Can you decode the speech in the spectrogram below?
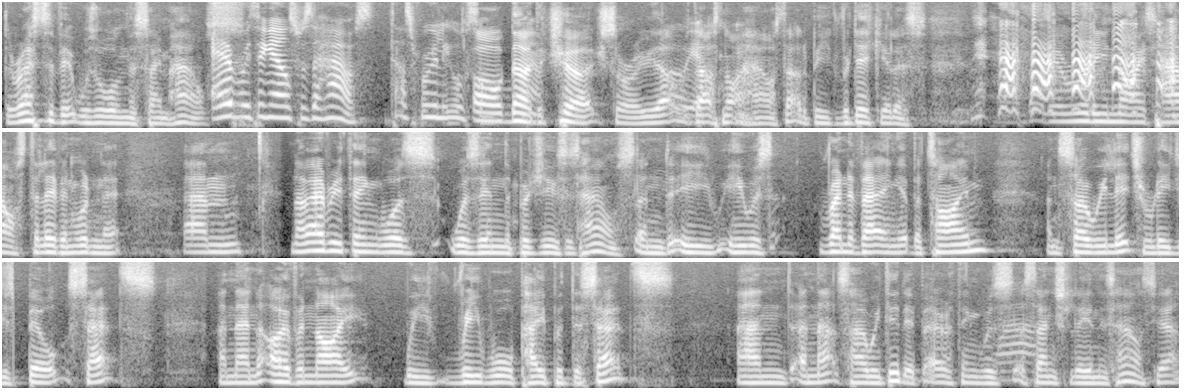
the rest of it was all in the same house. Everything else was a house. That's really awesome. Oh no, Yeah. the church. Sorry, that, Oh, yeah. that's not a house. That would be ridiculous. Be a really nice house to live in, wouldn't it? Um, no, everything was was in the producer's house, and he he was renovating at the time, and so we literally just built sets, and then overnight we re-wallpapered the sets, and and that's how we did it. But everything was Wow. essentially in this house. Yeah,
